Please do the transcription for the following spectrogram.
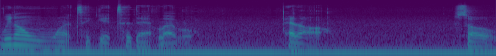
we don't want to get to that level at all. So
